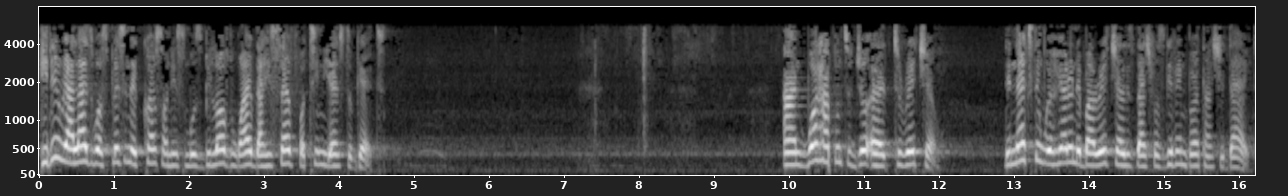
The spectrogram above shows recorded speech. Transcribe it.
He didn't realize he was placing a curse on his most beloved wife that he served 14 years to get. And what happened to, jo- uh, to Rachel? The next thing we're hearing about Rachel is that she was giving birth and she died.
